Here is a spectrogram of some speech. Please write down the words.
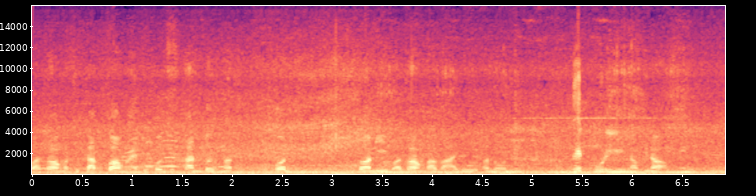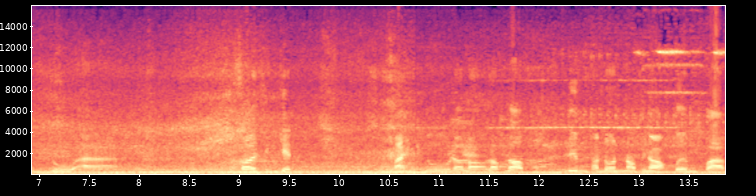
บาท่องก็จะกลับกล้องให้ทุกคนทุกท่านเบิ้งนะทุกคน ตอนนี้บาท่องก็มาอยู่ถนนเพชรบุรีนะพี่น้อง อยู่อ่าซอยสิบเจ็ดไปอยู่รอบรอบรอบๆริมถนนเนาะพี่น้องเบิ่งความ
